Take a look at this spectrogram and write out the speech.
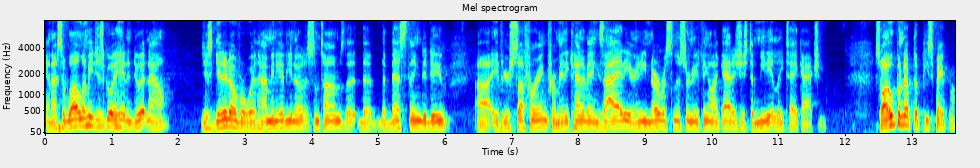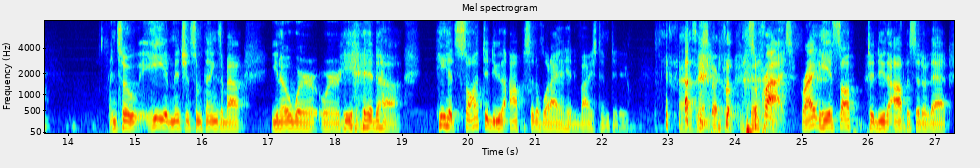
And I said, well, let me just go ahead and do it now. Just get it over with. How many of you know that sometimes the, the, the best thing to do uh, if you're suffering from any kind of anxiety or any nervousness or anything like that, is just immediately take action. So I opened up the piece of paper, and so he had mentioned some things about, you know, where where he had uh, he had sought to do the opposite of what I had advised him to do. As expected. Surprise, right? He had sought to do the opposite of that.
